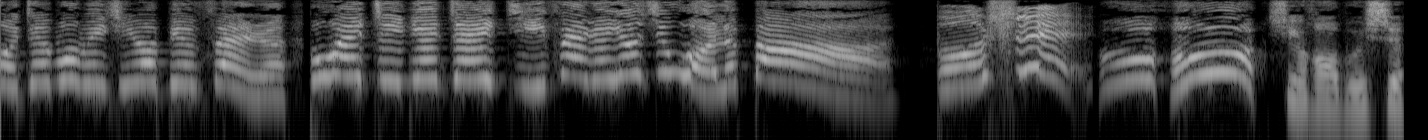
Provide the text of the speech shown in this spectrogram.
我才莫名其妙变犯人，不会今天这一集犯人又是我了吧？不是哦哦，幸好不是。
